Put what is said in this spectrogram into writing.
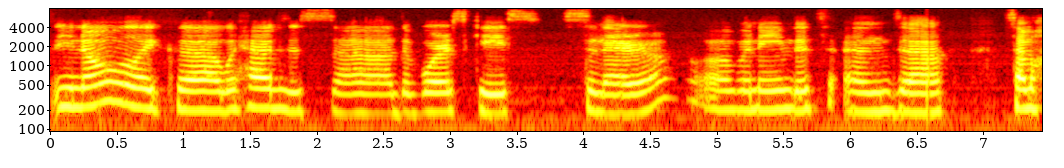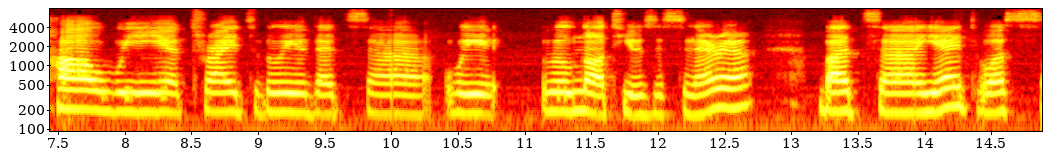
you know, like uh, we had this uh, the worst case scenario. Uh, we named it, and uh, somehow we tried to believe that uh, we will not use this scenario. But uh, yeah, it was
